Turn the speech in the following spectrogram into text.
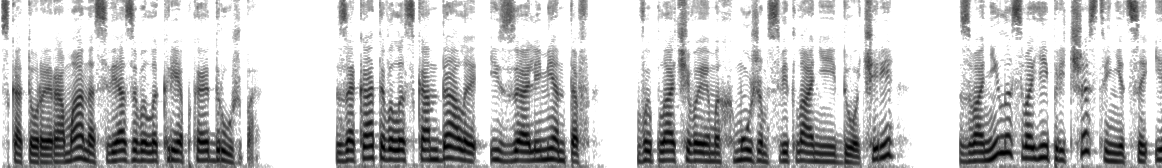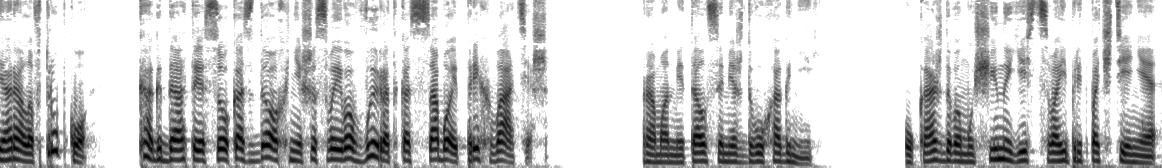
с которой Романа связывала крепкая дружба. Закатывала скандалы из-за алиментов выплачиваемых мужем Светлане и дочери, звонила своей предшественнице и орала в трубку «Когда ты, сука, сдохнешь и своего выродка с собой прихватишь?» Роман метался между двух огней. У каждого мужчины есть свои предпочтения.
